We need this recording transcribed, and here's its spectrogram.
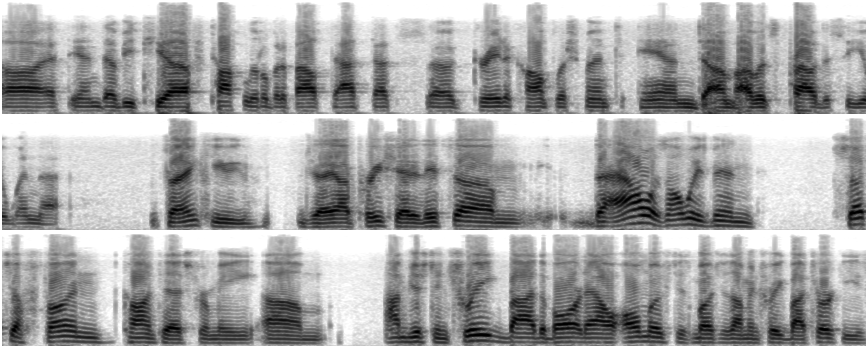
uh, at the NWTF. Talk a little bit about that. That's a great accomplishment, and um, I was proud to see you win that. Thank you, Jay. I appreciate it. It's um, the owl has always been such a fun contest for me. Um, I'm just intrigued by the barred owl almost as much as I'm intrigued by turkeys.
